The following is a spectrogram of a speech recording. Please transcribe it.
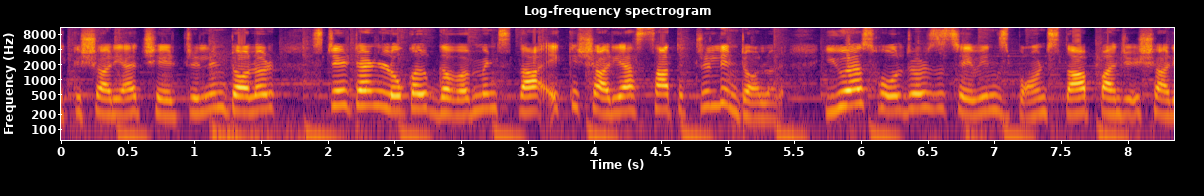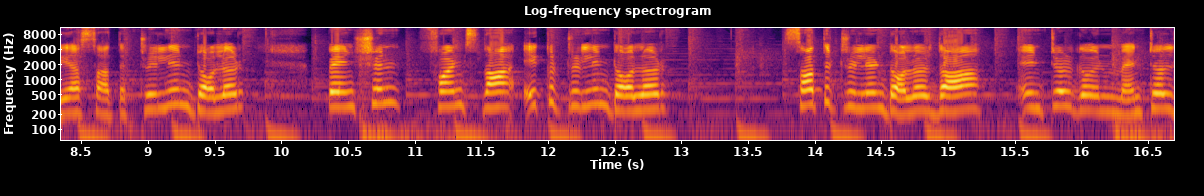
1.6 trillion dollar state and local governments ਦਾ 1.7 trillion dollar US holders savings bonds ਦਾ 5.7 ਟ੍ਰਿਲੀਅਨ ਡਾਲਰ ਪੈਨਸ਼ਨ ਫੰਡਸ ਦਾ 1 ਟ੍ਰਿਲੀਅਨ ਡਾਲਰ 7 ਟ੍ਰਿਲੀਅਨ ਡਾਲਰ ਦਾ ਇੰਟਰਗਵਰਨਮੈਂਟਲ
